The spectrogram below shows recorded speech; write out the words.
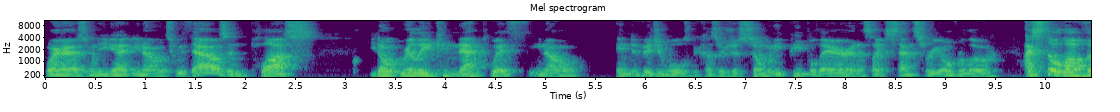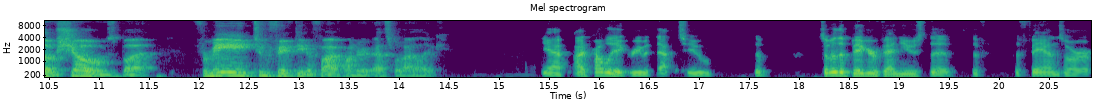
Whereas when you get, you know, to a thousand plus, you don't really connect with, you know, individuals because there's just so many people there and it's like sensory overload. I still love those shows, but for me, 250 to 500, that's what I like. Yeah, I'd probably agree with that too. The some of the bigger venues, the the, the fans are a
